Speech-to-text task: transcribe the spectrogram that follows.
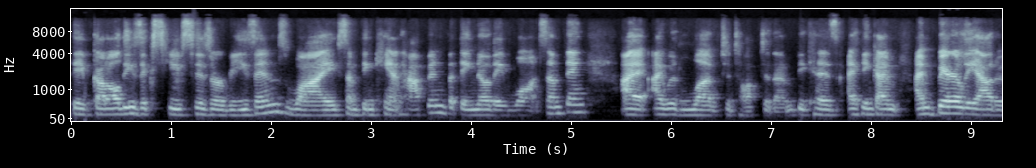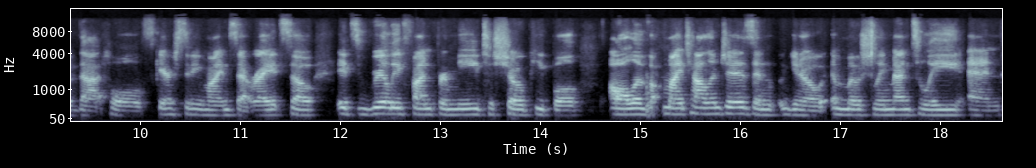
they've got all these excuses or reasons why something can't happen, but they know they want something. I, I would love to talk to them because I think I'm I'm barely out of that whole scarcity mindset, right? So it's really fun for me to show people all of my challenges and you know emotionally mentally and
